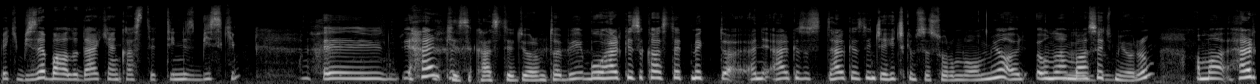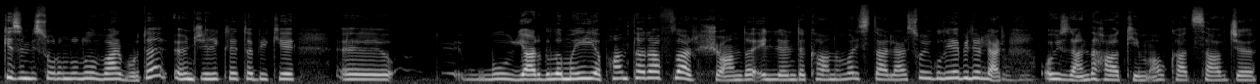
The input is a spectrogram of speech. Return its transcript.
Peki bize bağlı derken kastettiğiniz biz kim? Ee, herkesi kastediyorum tabii. Bu herkesi kastetmek de hani herkesi herkes deyince hiç kimse sorumlu olmuyor. Ondan bahsetmiyorum. Ama herkesin bir sorumluluğu var burada. Öncelikle tabii ki e, bu yargılamayı yapan taraflar şu anda ellerinde kanun var isterlerse uygulayabilirler. Hı hı. O yüzden de hakim, avukat, savcı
